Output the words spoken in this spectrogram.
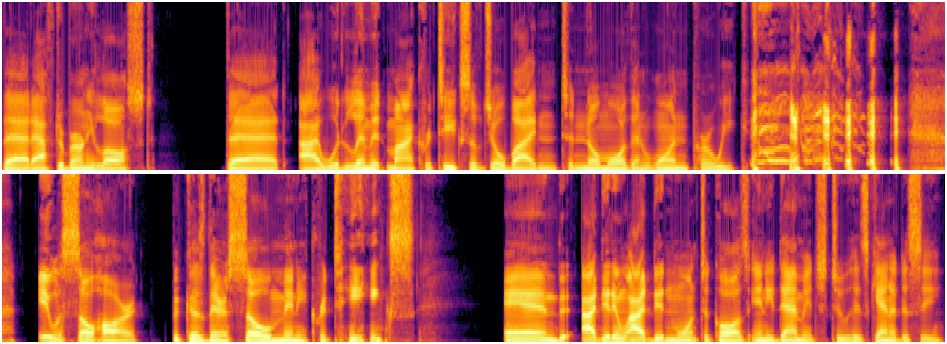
that after Bernie lost, that I would limit my critiques of Joe Biden to no more than one per week. it was so hard because there are so many critiques and I didn't I didn't want to cause any damage to his candidacy.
